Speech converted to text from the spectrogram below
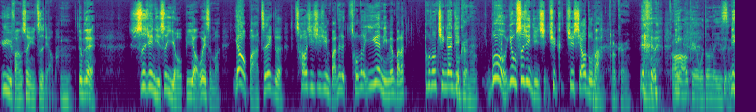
预防胜于治疗嘛，嗯，对不对？噬菌体是有必要，为什么要把这个超级细菌把那个从那个医院里面把它通通清干净？不可能，不用噬菌体去去去消毒嘛。嗯、OK，哦、嗯 oh,，OK，我懂的意思。你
